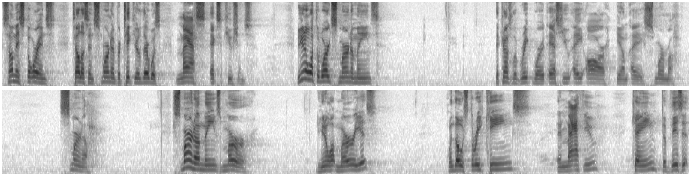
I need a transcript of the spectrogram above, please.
some historians tell us in Smyrna in particular, there was mass executions. Do you know what the word Smyrna means? It comes from the Greek word S U A R M A, Smyrna. Smyrna. Smyrna means myrrh. Do you know what myrrh is? When those three kings in Matthew came to visit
